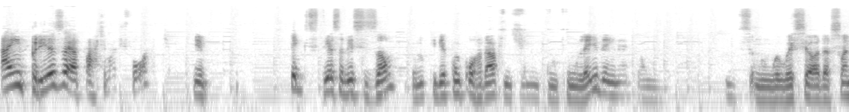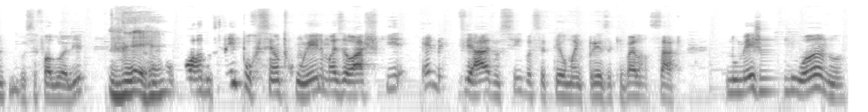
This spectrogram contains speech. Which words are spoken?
A empresa é a parte mais forte, tem que ter essa decisão. Eu não queria concordar com, com, com o Leiden, né? Que é um no ECO da Sony, como você falou ali. É. Eu concordo 100% com ele, mas eu acho que é bem viável, sim, você ter uma empresa que vai lançar no mesmo ano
